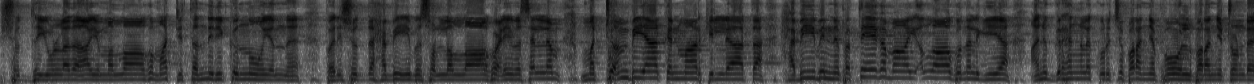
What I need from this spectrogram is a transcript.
ശുദ്ധിയുള്ളതായും അള്ളാഹു മാറ്റി തന്നിരിക്കുന്നു എന്ന് പരിശുദ്ധ ഹബീബ് സൊല്ലാഹു അലൈ വസ്ല്ലം മറ്റു അമ്പിയാക്കന്മാർക്കില്ലാത്ത ഹബീബിന് പ്രത്യേകമായി അള്ളാഹു നൽകിയ അനുഗ്രഹങ്ങളെക്കുറിച്ച് പറഞ്ഞപ്പോൾ പറഞ്ഞിട്ടുണ്ട്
